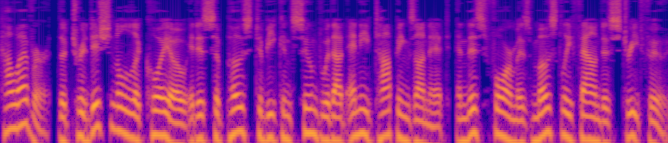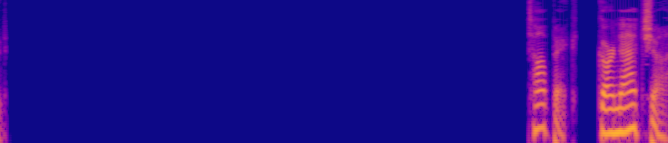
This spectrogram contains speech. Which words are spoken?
However, the traditional tlacoyo it is supposed to be consumed without any toppings on it, and this form is mostly found as street food. Garnacha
